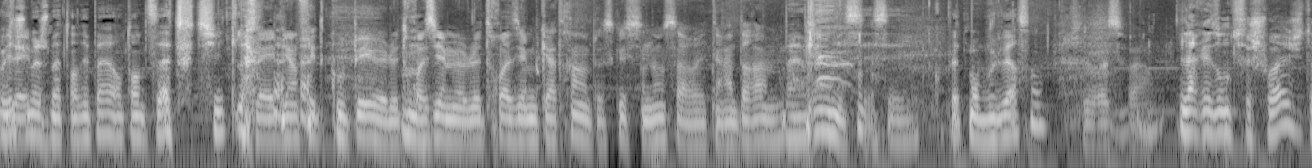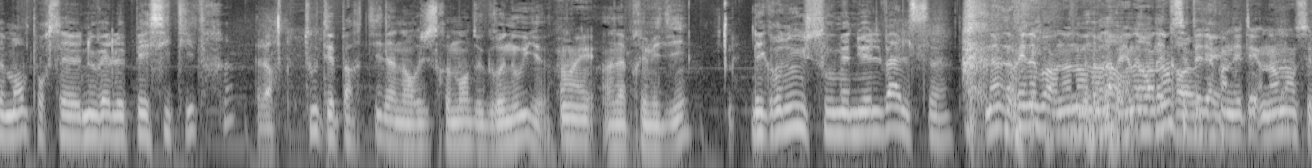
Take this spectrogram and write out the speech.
Oui, avez- je m'attendais pas à entendre ça tout de suite. Là. Vous avez bien fait de couper euh, le troisième, le troisième quatrain, parce que sinon ça aurait été un drame. Bah oui, mais c'est, c'est complètement bouleversant. C'est vrai, c'est vrai. La raison de ce choix justement pour ce nouvel EP six titres. Alors, tout est parti d'un enregistrement de Grenouille, Ouais. un après-midi. Les grenouilles sous Manuel Valls. Non, rien à voir. Non, non, non, Non, rien à non, voir. Non, d'accord, c'est-à-dire ok. qu'on était. Non, non. C'est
